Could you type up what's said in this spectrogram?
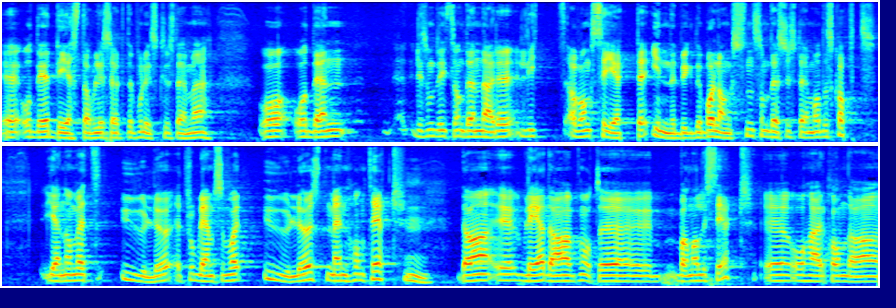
Eh, og det destabiliserte det politiske systemet. Og, og den, liksom, liksom den der litt avanserte, innebygde balansen som det systemet hadde skapt, gjennom et, ulø, et problem som var uløst, men håndtert, da eh, ble da på en måte banalisert. Eh, og her kom da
